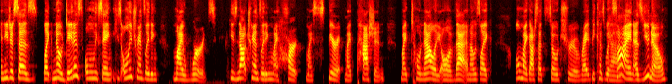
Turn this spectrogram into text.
And he just says, like, no, data's only saying he's only translating my words. He's not translating my heart, my spirit, my passion, my tonality, all of that. And I was like, oh my gosh, that's so true, right? Because with Yeah. sign, as you know,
